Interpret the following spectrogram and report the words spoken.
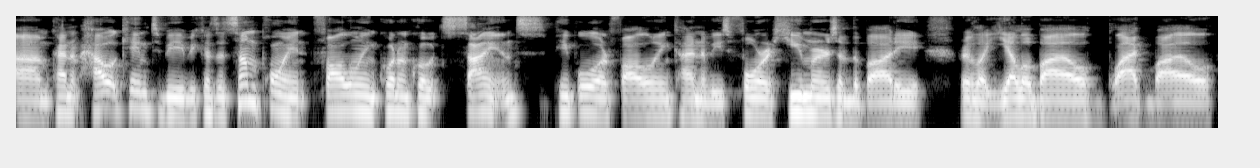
um, kind of how it came to be. Because at some point, following quote unquote science, people are following kind of these four humors of the body. We like yellow bile, black bile.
